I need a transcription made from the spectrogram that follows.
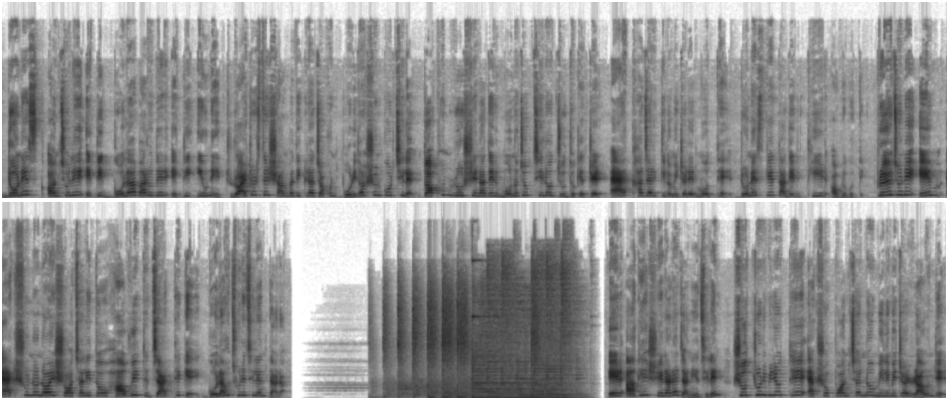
ডোনেস্ক অঞ্চলে একটি গোলা বারুদের একটি ইউনিট রয়টার্সের সাংবাদিকরা যখন পরিদর্শন করছিলেন, তখন রুশ সেনাদের মনোযোগ ছিল যুদ্ধক্ষেত্রের এক হাজার কিলোমিটারের মধ্যে ডোনেস্কে তাদের ধীর অগ্রগতি। প্রয়োজনে এম এক শূন্য নয় স্বচালিত হাউইথ জার থেকে গোলাও ছুড়েছিলেন তারা। এর আগে সেনারা জানিয়েছিলেন, শত্রুর বিরুদ্ধে একশো পঞ্চান্ন মিলিমিটার রাউন্ডের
